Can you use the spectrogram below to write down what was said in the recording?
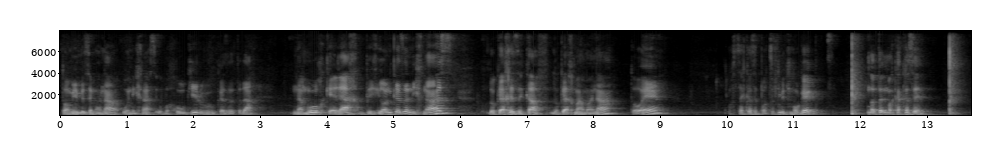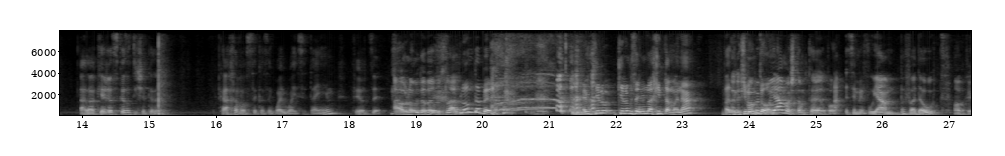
תואמים איזה מנה, הוא נכנס, הוא בחור כאילו, הוא כזה, אתה יודע, נמוך, קרח, בריון כזה, נכנס, לוקח איזה כף, לוקח מהמנה, טוען, עושה כזה פרצוף מתמוגג, נותן מכה כזה על הכרס כזאת של כזה, ככה ועושה כזה וואי וואי זה טעים, ויוצא. אה, הוא לא מדבר בכלל. לא מדבר. הם כאילו, כאילו מסיימים להכין את המנה, זה נשמע כאילו. מבוים מה שאתה מתאר פה. זה מבוים, בוודאות. אוקיי.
